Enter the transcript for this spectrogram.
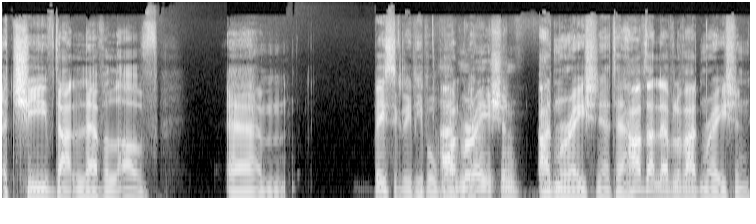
achieve that level of um basically people want admiration admiration yeah to have that level of admiration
